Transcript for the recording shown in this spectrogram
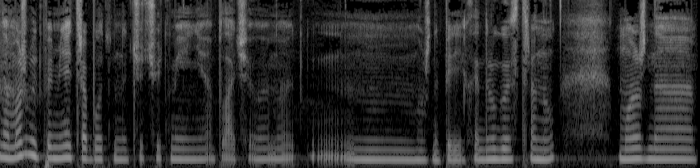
Да, может быть, поменять работу на чуть-чуть менее оплачиваемую. Можно переехать в другую страну. Можно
